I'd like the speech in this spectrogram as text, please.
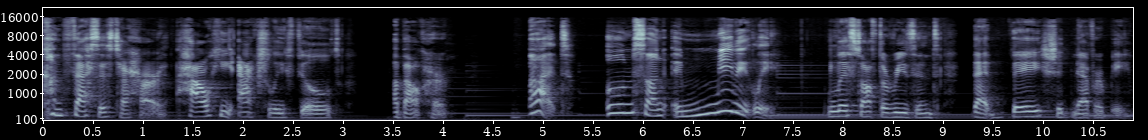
confesses to her how he actually feels about her. But Eun Sung immediately lists off the reasons that they should never be.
